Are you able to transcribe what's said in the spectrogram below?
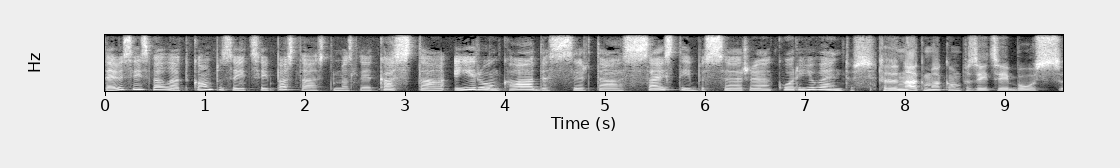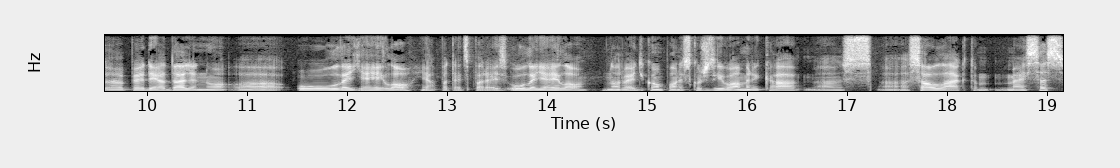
tevis izvēlētu kompozīciju, pastāsti mazliet, kas tā ir un kādas ir tās saistības ar kori Juventus. Tad nākamā kompozīcija būs pēdējā daļa no uh, Ule Jēlo, jā, pateic pareizi, Ule Jēlo, norvēģi komponists, kurš dzīvo Amerikā, uh, saulēkta mesas.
